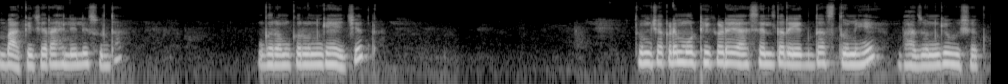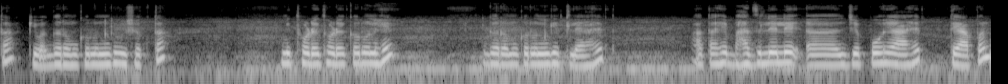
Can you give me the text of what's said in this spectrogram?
बाकीचे राहिलेले सुद्धा गरम करून घ्यायचेत. तुमच्याकडे मोठी कढई असेल तर एकदाच तुम्ही हे भाजून घेऊ शकता किंवा गरम करून घेऊ शकता. मी थोडे थोडे करून हे गरम करून घेतले आहेत. आता हे भाजलेले जे पोहे आहेत ते आपण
